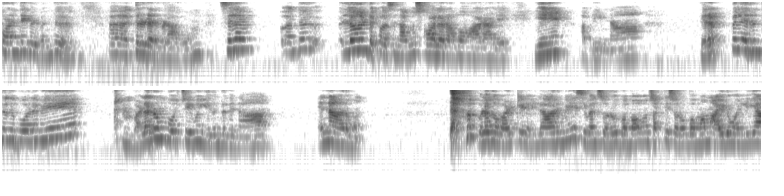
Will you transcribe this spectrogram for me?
குழந்தைகள் வந்து திருடர்களாகவும் சில வந்து லேர்ன்டு பர்சனாகவும் ஸ்காலராகவும் ஆறாளே. ஏன் அப்படின்னா பிறப்பில் இருந்தது போலவே வளரும் போர்ச்சையும் இருந்ததுன்னா என்ன ஆர்வம்? உலக வாழ்க்கையில் எல்லாருமே சிவன் ஸ்வரூபமாகவும் சக்தி ஸ்வரூபமாகவும் ஆயிடும் இல்லையா?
